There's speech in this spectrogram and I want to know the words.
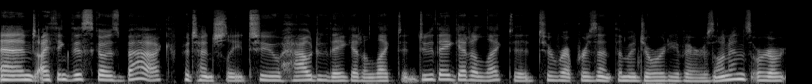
And I think this goes back potentially to how do they get elected? Do they get elected to represent the majority of Arizonans, or are,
